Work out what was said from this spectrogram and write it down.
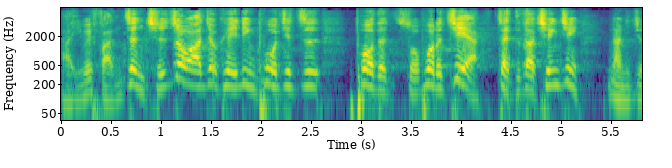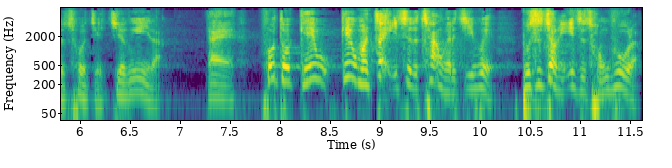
啊，以为反正持咒啊就可以令破戒之破的所破的戒啊再得到清净，那你就错解经义了。哎，佛陀给我给我们再一次的忏悔的机会，不是叫你一直重复了。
